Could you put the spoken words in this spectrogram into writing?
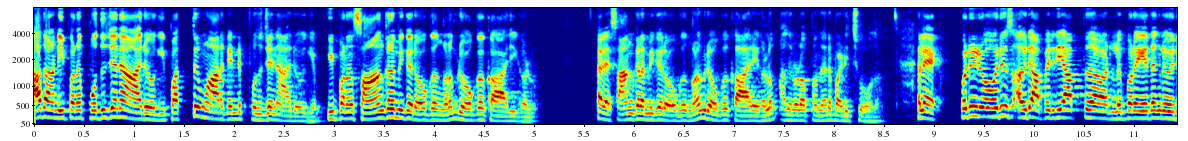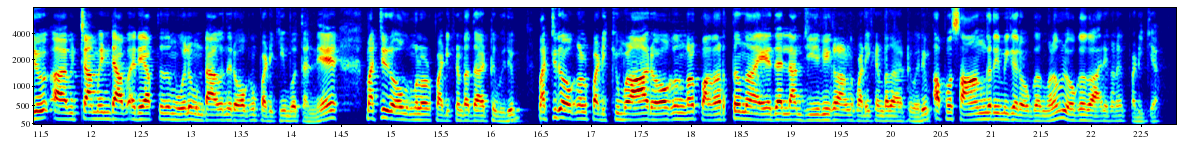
അതാണ് ഈ പറഞ്ഞ പൊതുജന ആരോഗ്യം. പത്ത് മാർക്കിന്റെ പൊതുജന ആരോഗ്യം. ഈ പറഞ്ഞ സാംക്രമിക രോഗങ്ങളും രോഗകാരികളും. അല്ലെ? സാംക്രമിക രോഗങ്ങളും രോഗകാരികളും അതിനോടൊപ്പം തന്നെ പഠിച്ചു പോകാം അല്ലെ? ഒരു ഒരു ഒരു അപര്യാപ്തത ഇപ്പോൾ ഏതെങ്കിലും ഒരു വിറ്റാമിന്റെ അപര്യാപ്തത മൂലം ഉണ്ടാകുന്ന രോഗം പഠിക്കുമ്പോൾ തന്നെ മറ്റു രോഗങ്ങളോട് പഠിക്കേണ്ടതായിട്ട് വരും. മറ്റു രോഗങ്ങൾ പഠിക്കുമ്പോൾ ആ രോഗങ്ങൾ പകർത്തുന്ന ഏതെല്ലാം ജീവികളാണ് പഠിക്കേണ്ടതായിട്ട് വരും. അപ്പോൾ സാംക്രമിക രോഗങ്ങളും രോഗകാര്യങ്ങളും പഠിക്കാം.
